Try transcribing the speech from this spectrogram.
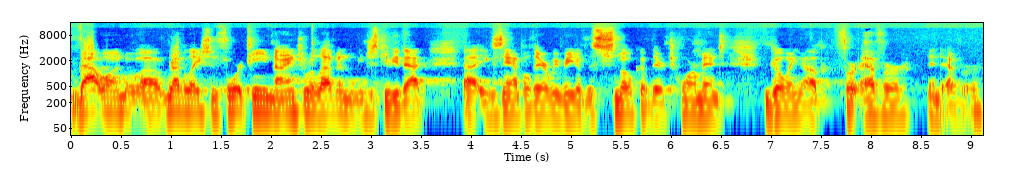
that one, uh, Revelation 14, 9 through 11, let me just give you that uh, example there. We read of the smoke of their torment going up forever and ever.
